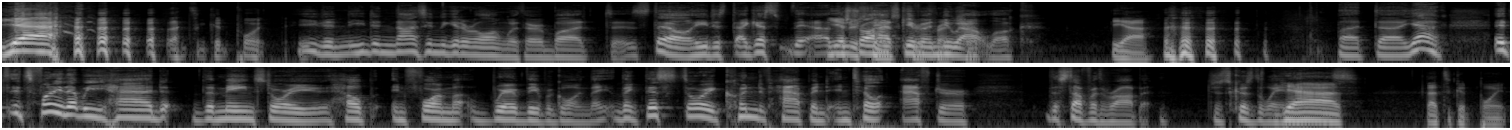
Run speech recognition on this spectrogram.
Yeah, that's a good point. he didn't. He did not seem to get along with her, but uh, still, he just. I guess the, uh, the straw to give him a new friendship. outlook. Yeah, But uh, yeah, it's it's funny that we had the main story help inform where they were going. Like, like this story couldn't have happened until after the stuff with Robin, just because the way it yeah, that's a good point.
